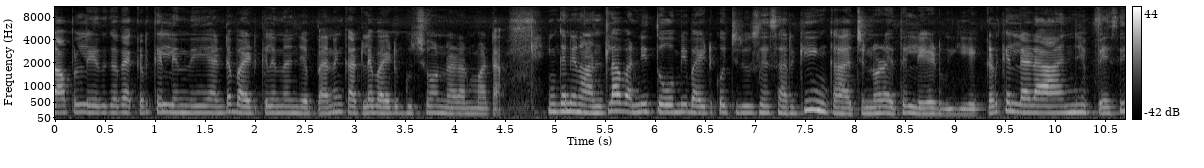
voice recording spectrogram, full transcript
లోపల లేదు కదా ఎక్కడికి వెళ్ళింది అంటే బయటకు వెళ్ళిందని చెప్పాను. ఇంకా అట్లే బయట కూర్చో ఉన్నాడు అనమాట ఇంకా నేను అంట్లో అవన్నీ తోమి బయటకు వచ్చి చూసేసరికి ఇంకా చిన్నోడు అయితే లేడు. ఎక్కడికి వెళ్ళాడా అని చెప్పేసి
